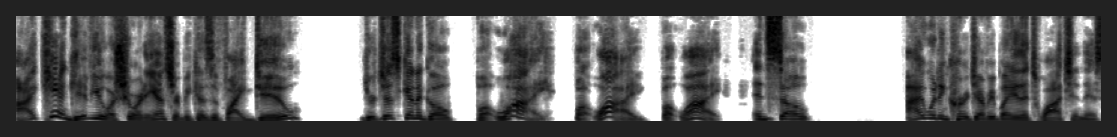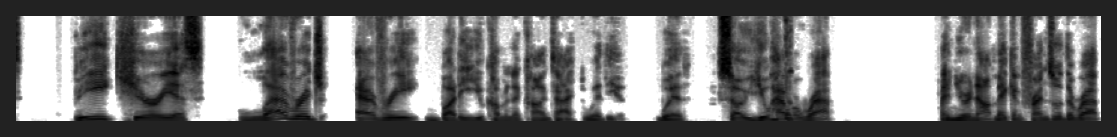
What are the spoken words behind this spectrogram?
I can't give you a short answer because if I do, you're just going to go, but why? But why? But why? And so I would encourage everybody that's watching this, be curious, leverage everybody you come into contact with you with. So you have a rep and you're not making friends with the rep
